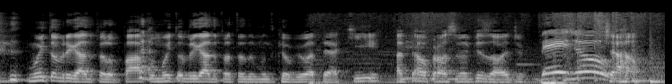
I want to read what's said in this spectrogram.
Muito obrigado pelo papo, muito obrigado para todo mundo que ouviu até aqui. Até o próximo episódio. Beijo! Tchau!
